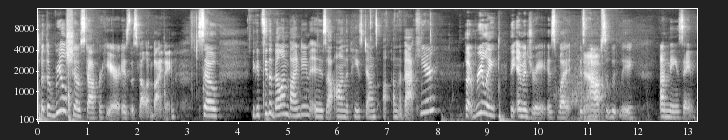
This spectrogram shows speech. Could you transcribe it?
But the real showstopper here is this vellum binding. So you can see the vellum binding is uh, on the paste downs on the back here, but really the imagery is what is Yeah. absolutely amazing.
